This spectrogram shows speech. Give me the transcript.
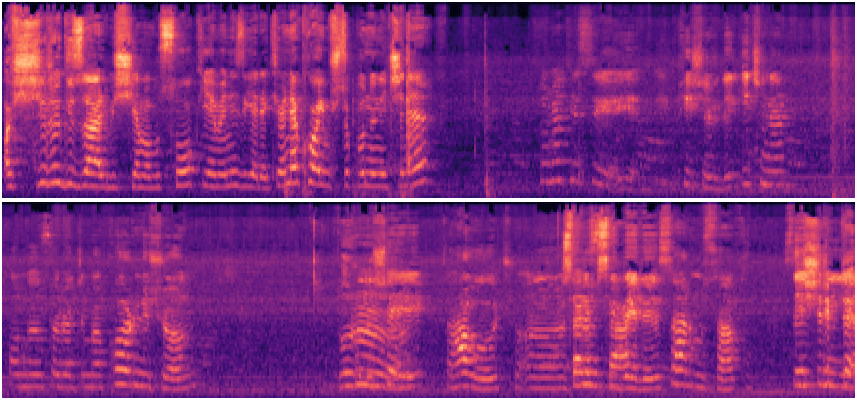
Aşırı güzel bir şey ama bu soğuk yemeniz gerekiyor. Ne koymuştuk bunun içine? Domatesi pişirdik. İçine ondan sonra cıma kornişon, tur şey, havuç, e, Sarımsak. biberi, sarımsak, Pişirip de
